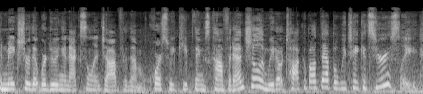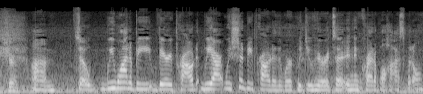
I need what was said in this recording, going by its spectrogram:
and make sure that we're doing an excellent job for them. Of course, we keep things confidential and we don't talk about that, but we take it seriously. Sure. Um, so we want to be very proud. We are. We should be proud of the work we do here. It's a, an incredible hospital.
